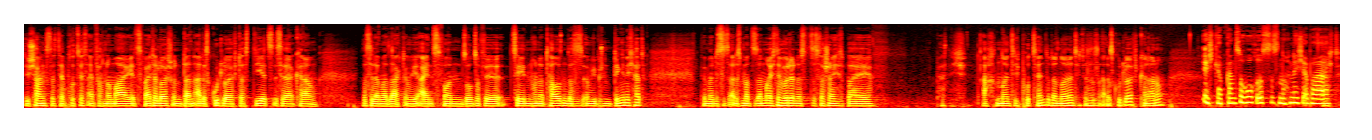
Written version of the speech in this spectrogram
die Chance, dass der Prozess einfach normal jetzt weiterläuft und dann alles gut läuft, dass die jetzt ist ja, keine Ahnung, was er da mal sagt, irgendwie eins von so und so viel 10, 100.000, dass es irgendwie bestimmte Dinge nicht hat. Wenn man das jetzt alles mal zusammenrechnen würde, dann ist das wahrscheinlich bei, weiß nicht, 98 Prozent oder 99, dass das alles gut läuft, keine Ahnung. Ich glaube, ganz so hoch ist es noch nicht, aber Echt?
